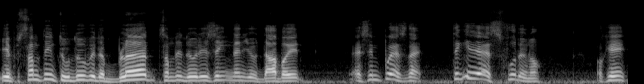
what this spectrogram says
If something to do with the blood, something to do with this thing, then you double it. As simple as that. Take it as food, you know. Okay,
